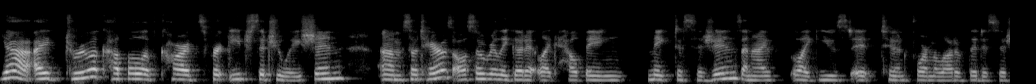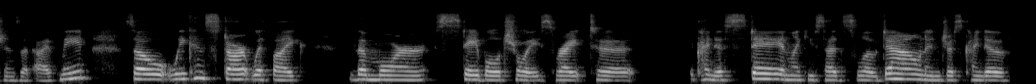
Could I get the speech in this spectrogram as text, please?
Yeah, I drew a couple of cards for each situation. Um, so tarot's also really good at like helping make decisions and I've like used it to inform a lot of the decisions that I've made. So we can start with like the more stable choice, right? To kind of stay and like you said, slow down and just kind of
